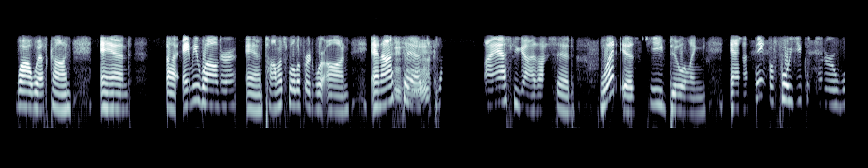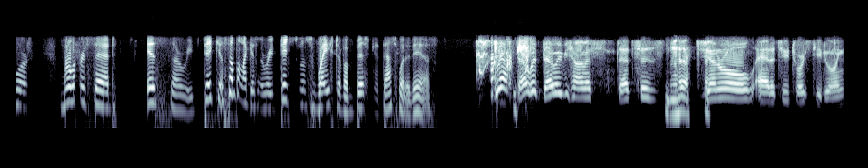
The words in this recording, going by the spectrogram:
Wild West Con, and uh, Amy Wilder and Thomas Willeford were on, and I said, Mhm. cause I asked you guys, I said, what is tea dueling? And I think before you could utter a word, Willeford said, it's a ridiculous, something like it's a ridiculous waste of a biscuit. That's what it is. yeah, that would that would be Thomas. That's his general attitude towards tea dueling.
